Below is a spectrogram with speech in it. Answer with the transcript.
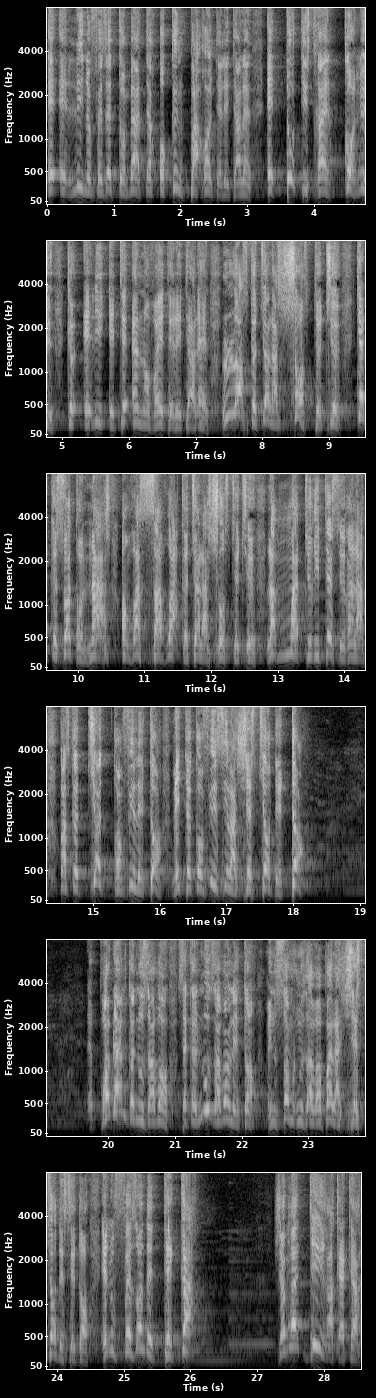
Et Élie ne faisait tomber à terre aucune parole de l'Éternel. Et tout Israël connut que Élie était un envoyé de l'Éternel. Lorsque tu as la chose de Dieu, quel que soit ton âge, on va savoir que tu as la chose de Dieu. La maturité sera là. Parce que Dieu te confie les dons, mais il te confie ici la gestion des dons. Le problème que nous avons, c'est que nous avons les dons, mais nous n'avons pas la gestion de ces dons. Et nous faisons des dégâts. J'aimerais dire à quelqu'un,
